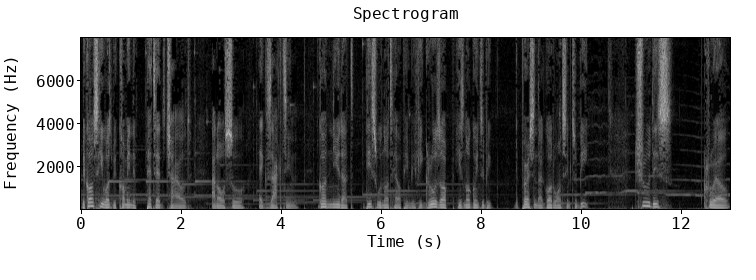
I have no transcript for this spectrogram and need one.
because he was becoming a petted child and also exacting, God knew that this will not help him. If he grows up, he's not going to be the person that God wants him to be. Through this cruel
